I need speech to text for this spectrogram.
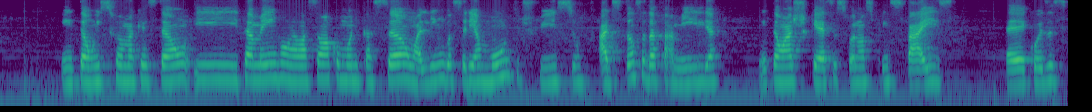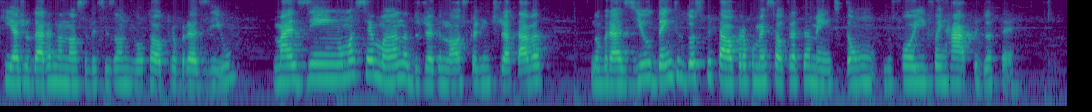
Então, isso foi uma questão. E também com relação à comunicação, a língua seria muito difícil, a distância da família. Então, acho que essas foram as principais é, coisas que ajudaram na nossa decisão de voltar para o Brasil. Mas em uma semana do diagnóstico, a gente já estava no Brasil dentro do hospital para começar o tratamento. Então foi, foi rápido até.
